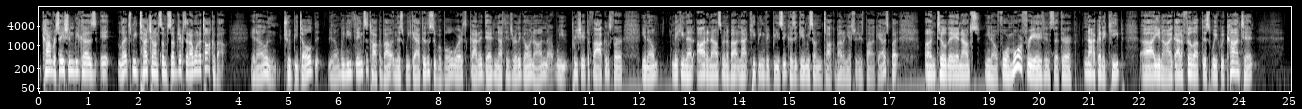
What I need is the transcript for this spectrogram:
conversation because it lets me touch on some subjects that I want to talk about you know, and truth be told, you know, we need things to talk about in this week after the Super Bowl where it's kind of dead and nothing's really going on. We appreciate the Falcons for, you know, making that odd announcement about not keeping Vic Beasley because it gave me something to talk about on yesterday's podcast. But until they announce, you know, four more free agents that they're not going to keep, uh, you know, I got to fill up this week with content.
